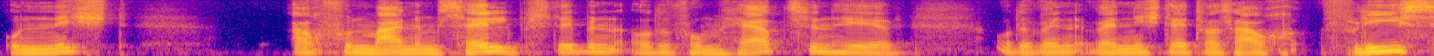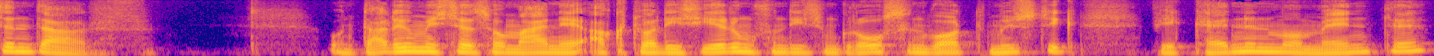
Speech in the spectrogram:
und nicht auch von meinem Selbst eben oder vom Herzen her oder wenn, wenn nicht etwas auch fließen darf. Und darum ist ja so meine Aktualisierung von diesem großen Wort Mystik. Wir kennen Momente,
